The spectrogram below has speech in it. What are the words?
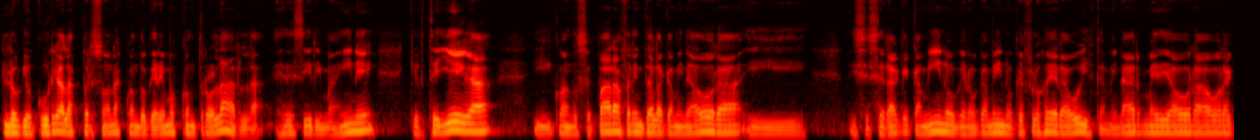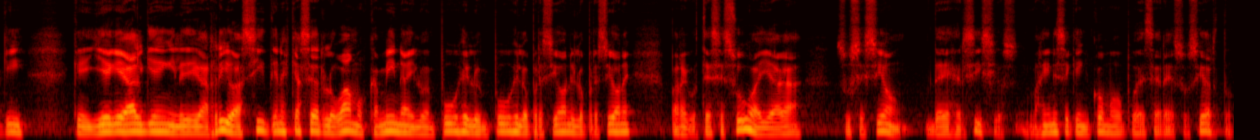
lo que ocurre a las personas cuando queremos controlarla. Es decir, imagine que usted llega y cuando se para frente a la caminadora y dice, ¿será que camino, que no camino? ¿Qué flojera? Uy, caminar media hora ahora aquí que llegue alguien y le diga, arriba, sí, tienes que hacerlo, vamos, camina y lo empuje, y lo empuje, y lo presione, y lo presione para que usted se suba y haga su sesión de ejercicios. Imagínese qué incómodo puede ser eso, ¿cierto?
